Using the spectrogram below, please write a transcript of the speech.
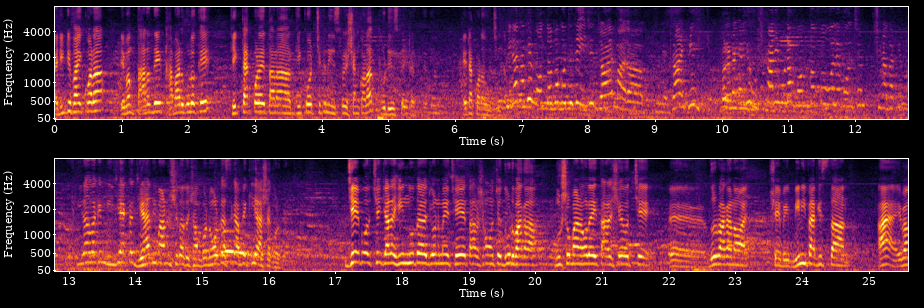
আইডেন্টিফাই করা এবং তাদের খাবারগুলোকে ঠিকঠাক করে তারা ঠিক করছে কিনা ইন্সপেকশন করা ফুড ইন্সপেক্টরদের দিয়ে। এটা করা উচিত। ফিরাদাকে মন্তব্য করছে যে এই যে জয় মানে জয় হিন্দ বলাটাকে নাকি উস্কানিমূলক মন্তব্য বলে বলছেন ফিরাদাকে ফিরাদাকে নিজে একটা জেহাদি মানসিকতা সম্পন্ন। ওর কাছ থেকে আপনি কি আশা করবেন? যে বলছে যারা হিন্দু তারা জন্মেছে তার সঙ্গে হচ্ছে দুর্ভাগা। মুসলমান হলেই তার সে হচ্ছে দুর্ভাগা নয় সে মিনি পাকিস্তান। হ্যাঁ এবং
